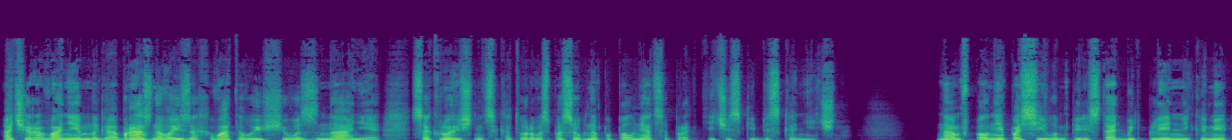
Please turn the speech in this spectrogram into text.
очарования многообразного и захватывающего знания, сокровищница которого способна пополняться практически бесконечно. Нам вполне по силам перестать быть пленниками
